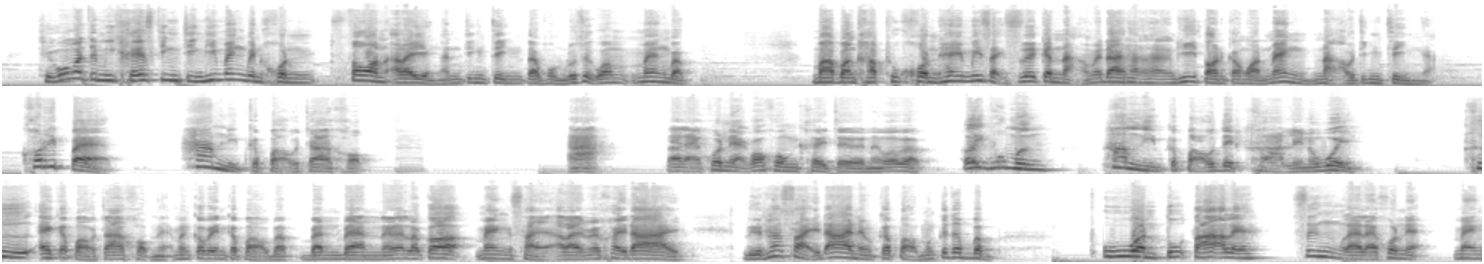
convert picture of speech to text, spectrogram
ๆ ถึงว่ามันจะมีเคสจริง ๆ ที่แม่งเป็นคนซ่อนอะไรอย่างนั้นจริง ๆ แต่ผมรู้สึกว่าแม่งแบบ มาบังคับทุกคนให้ไม่ใส่เสื้อกันหนาวไม่ได้ทางๆที่ตอนกลางวันแม่งหนาวจริง ๆ อะ ข้อที่ 8 ห้ามหนีบกระเป๋าจาขอบ อะหลายๆ คนเนี่ยก็คงเคยเจอนะว่าแบบเฮ้ยพวกมึงห้ามหนีบกระเป๋าเด็ดขาดเลยนะเว้ย คือไอกระเป๋าจาขอบเนี่ยมันก็เป็นกระเป๋าแบบแบนๆเนอะแล้วก็แม่งใส่อะไรไม่ค่อยได้ หรือถ้าใส่ได้เนี่ยกระเป๋ามันก็จะแบบอ้วนตุตะเลย ซึ่งหลายๆคนเนี่ยแม่ง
